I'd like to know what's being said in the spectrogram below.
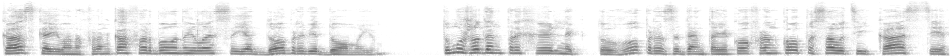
казка Івана Франка Фарбований лис є добре відомою. Тому жоден прихильник того президента, якого Франко описав у цій казці,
